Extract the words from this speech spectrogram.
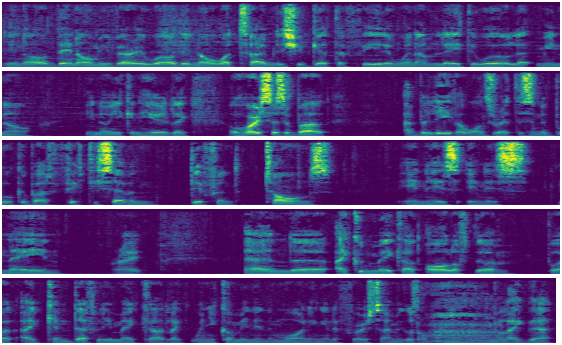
You know, they know me very well. They know what time they should get their feed, and when I'm late, they will let me know. You know, you can hear like a horse has about, I believe I once read this in a book about 57 different tones in his in his neighing, right? And uh, I couldn't make out all of them, but I can definitely make out like when you come in in the morning and the first time he goes like that,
